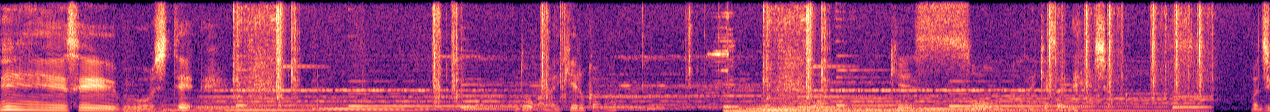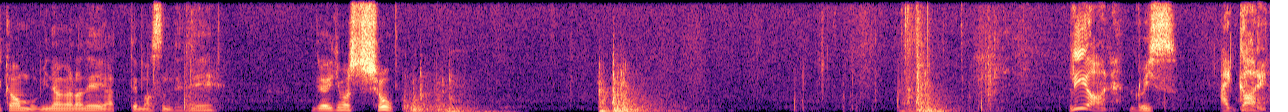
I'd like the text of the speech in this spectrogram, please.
えー、セーブをして。どうかな？いけるかな？いけそうかな？いけそうやね。しゃ、まあ、時間も見ながらねやってますんでね。では行きましょう。Leon, ルイス I got it.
